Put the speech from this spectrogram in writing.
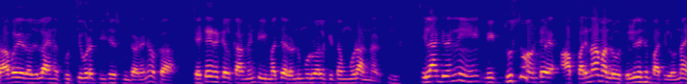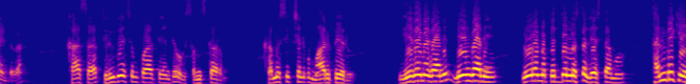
రాబోయే రోజుల్లో ఆయన కుర్చీ కూడా తీసేసుకుంటాడని ఒక సెటైరికల్ కామెంట్ ఈ మధ్య రెండు మూడు రోజుల క్రితం కూడా అన్నాడు. ఇలాంటివన్నీ మీకు చూస్తూ ఉంటే ఆ పరిణామాలు తెలుగుదేశం పార్టీలో ఉన్నాయంటారా? కాదు సార్ తెలుగుదేశం పార్టీ అంటే ఒక సంస్కారం. క్రమశిక్షణకు మారిపేరు ఏదైనా కానీ మేము కానీ ఎవరన్నా పెద్దోళ్ళు వస్తే లేస్తాము. తండ్రికి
